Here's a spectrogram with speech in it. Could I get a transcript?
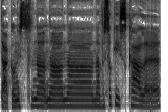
Tak, on jest na, na, na, na wysokiej skale,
